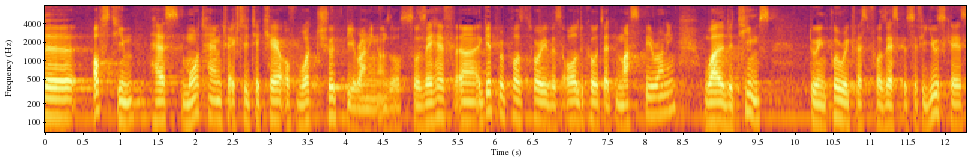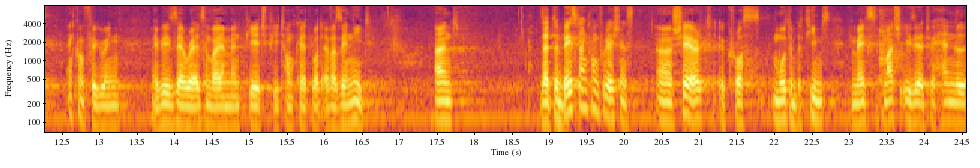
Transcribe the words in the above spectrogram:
the ops team has more time to actually take care of what should be running on those. So they have uh, a Git repository with all the code that must be running, while the teams doing pull requests for their specific use case and configuring maybe their Rails environment, PHP, Tomcat, whatever they need. And that the baseline configuration is uh, shared across multiple teams makes it much easier to handle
